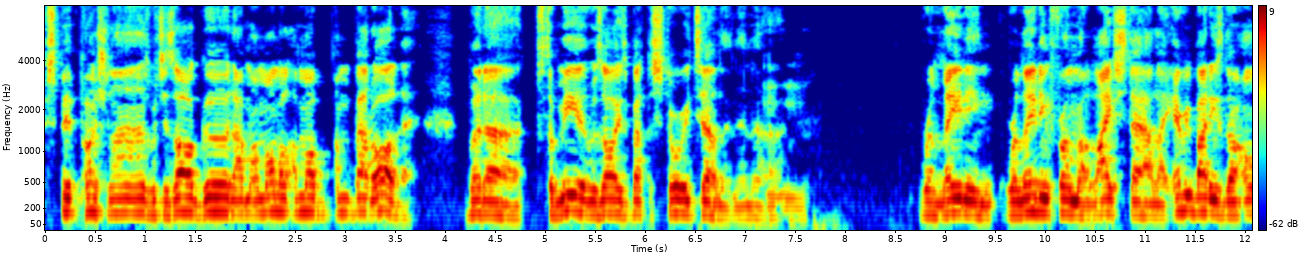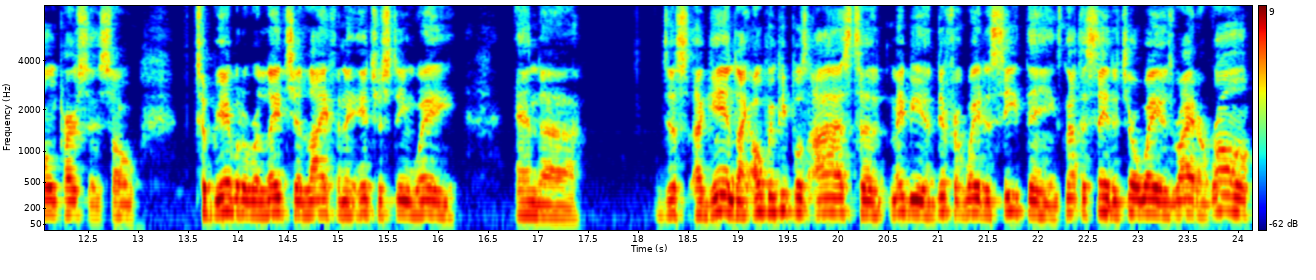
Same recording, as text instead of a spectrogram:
spit punchlines, which is all good. I'm I'm I'm, I'm, I'm about all of that. But uh, to me, it was always about the storytelling and uh, mm-hmm. relating relating from a lifestyle. Like everybody's their own person, so to be able to relate your life in an interesting way and uh, just again like open people's eyes to maybe a different way to see things. Not to say that your way is right or wrong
